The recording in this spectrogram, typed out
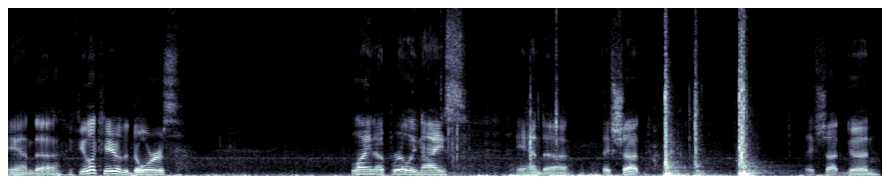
and uh, if you look here, the doors line up really nice, and uh, they shut. They shut good.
